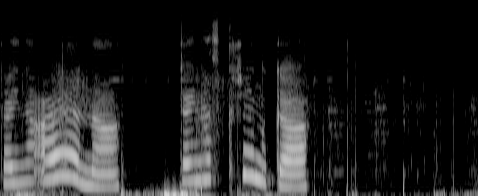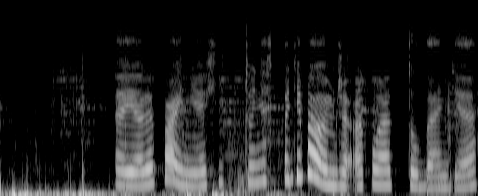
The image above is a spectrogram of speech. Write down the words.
Tajna arena. Tajna skrzynka. Ej, ale fajnie. Ja się tu nie spodziewałem, że akurat tu będzie.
